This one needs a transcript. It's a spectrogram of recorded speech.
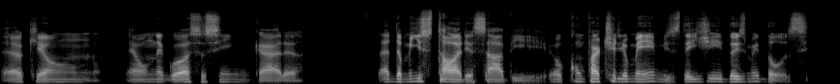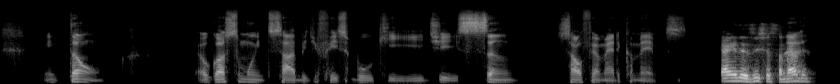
é que é um é um negócio assim, cara, é da minha história, sabe? Eu compartilho memes desde 2012. Então, eu gosto muito, sabe, de Facebook e de Sun, South America Memes. Ainda existe essa Né? merda?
